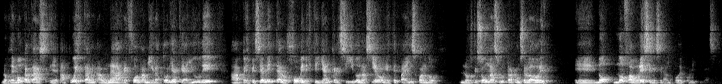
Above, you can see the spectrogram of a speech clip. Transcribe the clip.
los demócratas apuestan a una reforma migratoria que ayude especialmente a los jóvenes que ya han crecido, nacieron en este país, cuando los que son más ultraconservadores no, no favorecen ese tipo de políticas.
